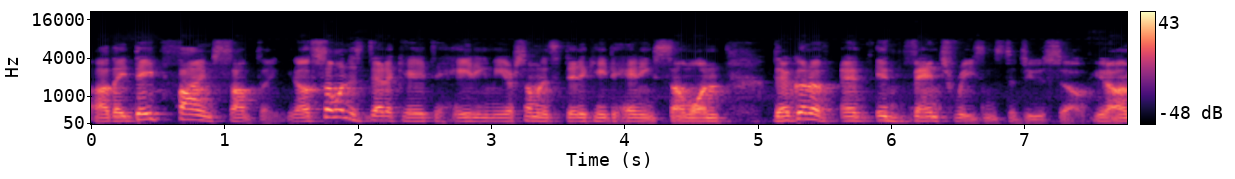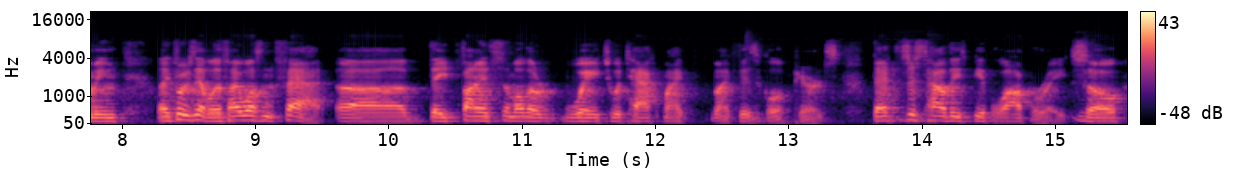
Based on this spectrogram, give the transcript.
Uh, they they find something. You know, if someone is dedicated to hating me or someone is dedicated to hating someone, they're gonna invent reasons to do so. You know, I mean, like for example, if I wasn't fat, uh, they'd find some other way to attack my my physical appearance. That's just how these people operate. So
